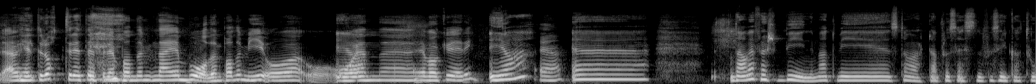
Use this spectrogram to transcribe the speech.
Det er jo helt rått rett etter en pandemi, nei, både en pandemi og, og, og Ja. en eh, evakuering. Ja. Ja. Eh, da vil jeg først begynne med at vi starta prosessen for ca. to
